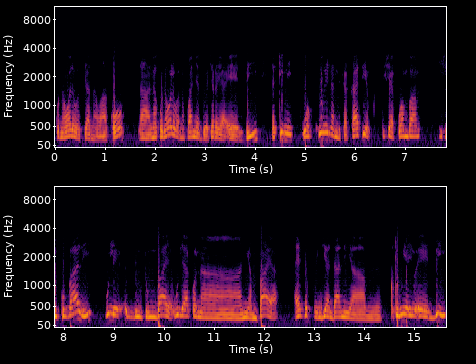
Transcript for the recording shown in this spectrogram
kuna wale wasichana wako na, na kuna wale wanafanya biashara ya ANZ, lakini wakuwe na mikakati ya kuhakikisha kwamba tusikubali ule mtu mbaya ule ako na nia mbaya aweze kuingia ndani ya um, kutumia hiyo ANZ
